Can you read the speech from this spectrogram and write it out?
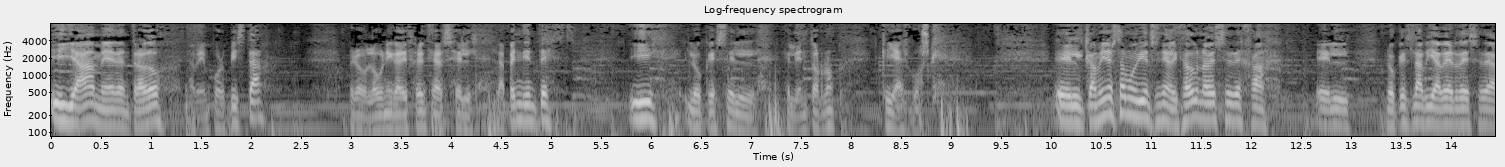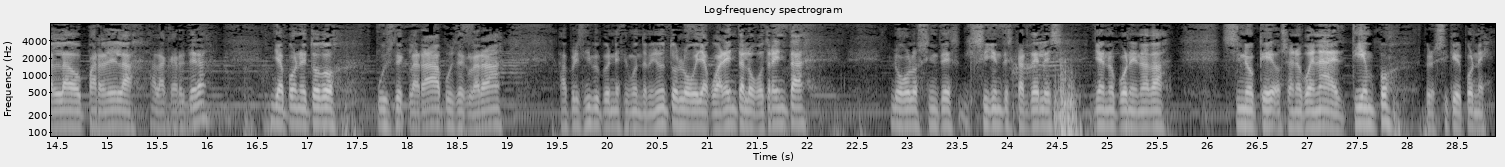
y ya me he adentrado también por pista, pero la única diferencia es el, la pendiente y lo que es el, el entorno que ya es bosque. El camino está muy bien señalizado, una vez se deja el, lo que es la vía verde ese de al lado paralela a la carretera, ya pone todo, pues declará, pues declará, al principio ponía 50 minutos, luego ya 40, luego 30, luego los siguientes, carteles ya no pone nada, sino que, o sea, no pone nada del tiempo, pero sí que pone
